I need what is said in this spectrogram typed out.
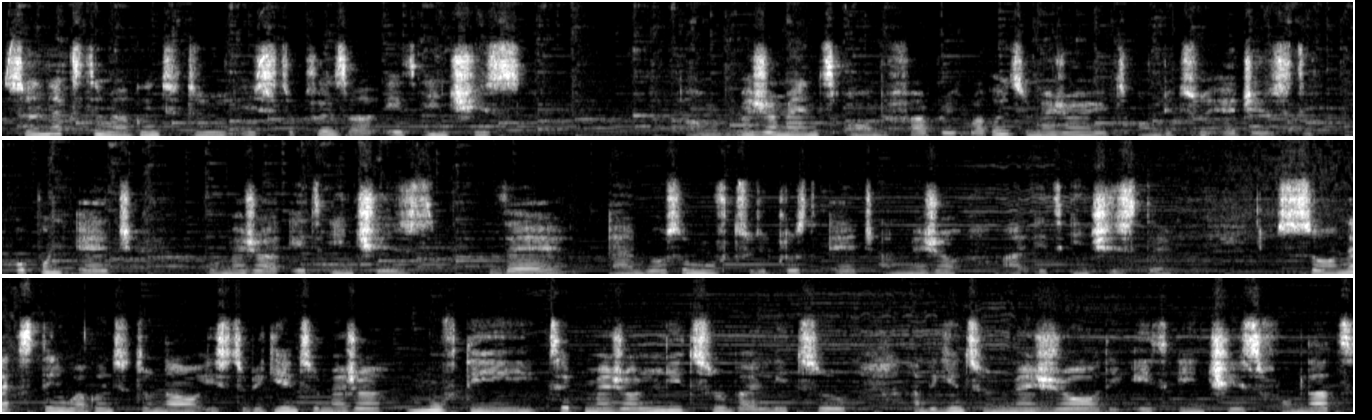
So next thing we're going to do is to place our 8 inches um, measurement on the fabric. We're going to measure it on the two edges the open edge will measure 8 inches there and we also move to the closed edge and measure our 8 inches there so next thing we're going to do now is to begin to measure move the tape measure little by little and begin to measure the 8 inches from that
